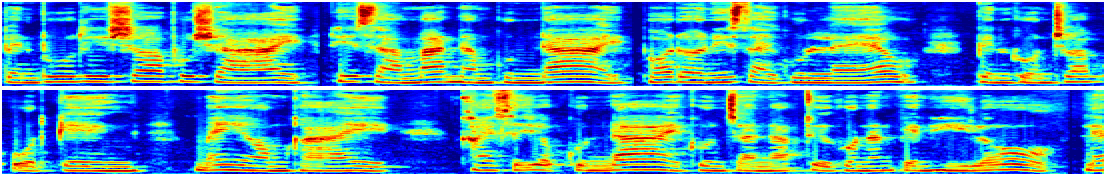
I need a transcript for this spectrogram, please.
เป็นผู้ที่ชอบผู้ชายที่สามารถนำคุณได้ เพราะโดยนิสัยคุณแล้ว เป็นคนชอบอวดเก่ง ไม่ยอมใคร ใครสยบคุณได้ คุณจะนับถือคนนั้นเป็นฮีโร่และ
